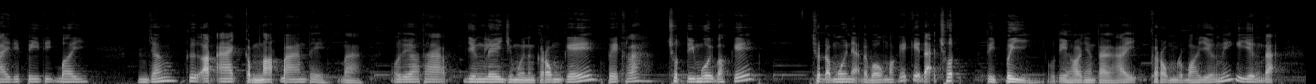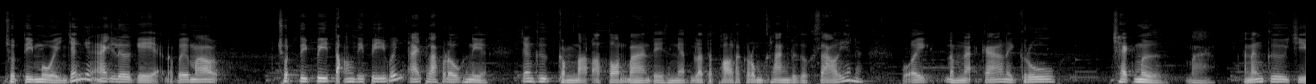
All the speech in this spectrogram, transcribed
ដៃទី2ទី3អញ្ចឹងគឺអត់អាចកំណត់បានទេបាទឧទាហរណ៍ថាយើងលេងជាមួយនឹងក្រុមគេពេលខ្លះឈុតទី1របស់គេឈុត11អ្នកដំបូងរបស់គេគេដាក់ឈុតទី2ឧទាហរណ៍អញ្ចឹងទៅហើយក្រុមរបស់យើងនេះគឺយើងដាក់ឈុតទី1អញ្ចឹងយើងអាចលើគេដល់ពេលមកឈុតទី2តង់ទី2វិញអាចផ្លាស់ប្ដូរគ្នាអញ្ចឹងគឺកំណត់អត់តាន់បានទេសម្រាប់លទ្ធផលថាក្រុមខ្លាំងឬក៏ខ្សោយណាពួកអីដំណាក់កាលនៃគ្រូ check មើលបាទ អាហ្នឹងគឺជា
